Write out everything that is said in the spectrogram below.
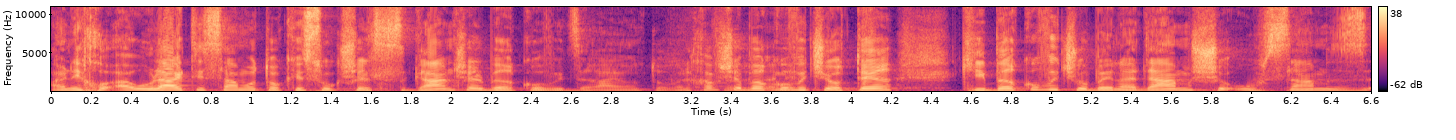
אני חו- אולי הייתי שם אותו כסוג של סגן של ברקוביץ', זה רעיון טוב. אני חושב שברקוביץ' יותר, כי ברקוביץ' הוא בן אדם שהוא שם, ז-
